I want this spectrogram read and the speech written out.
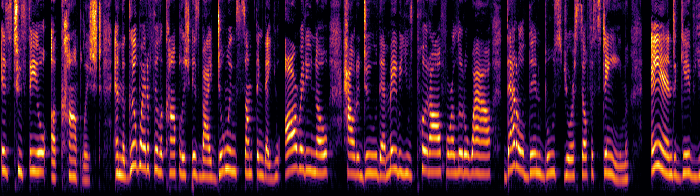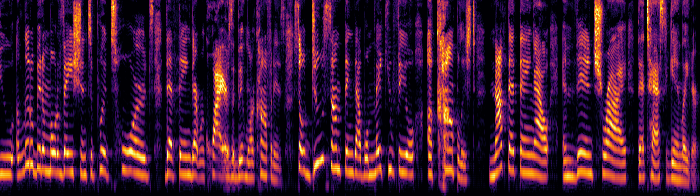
is to feel accomplished. And the good way to feel accomplished is by doing something that you already know how to do that maybe you've put off for a little while. That'll then boost your self esteem and give you a little bit of motivation to put towards that thing that requires a bit more confidence. So do something that will make you feel accomplished. Knock that thing out and then try that task again later.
